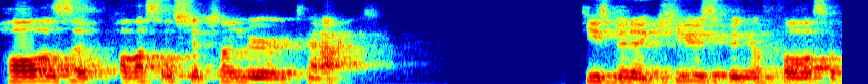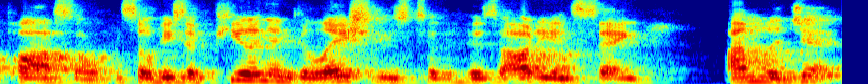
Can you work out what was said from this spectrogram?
Paul's apostleship's under attack. He's been accused of being a false apostle. And so he's appealing in Galatians to his audience, saying, I'm legit.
